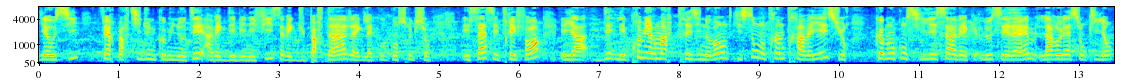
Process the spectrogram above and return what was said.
Il y a aussi faire partie d'une communauté avec des bénéfices, avec du partage, avec la co-construction. Et ça, c'est très fort. Et il y a des, les premières marques très innovantes qui sont en train de travailler sur comment concilier ça avec le CRM, la relation client,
